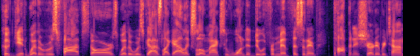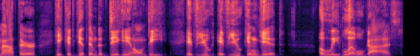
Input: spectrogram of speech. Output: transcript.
could get whether it was five stars, whether it was guys like Alex Lomax who wanted to do it from Memphis and they're popping his shirt every time out there, he could get them to dig in on D. If you if you can get elite level guys,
